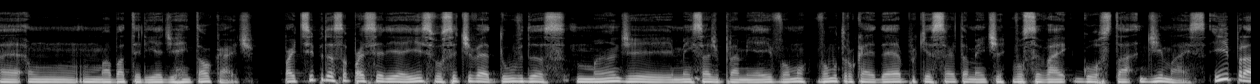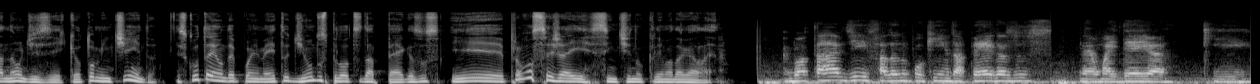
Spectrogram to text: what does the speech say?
é, um, uma bateria de rental kart. Participe dessa parceria aí. Se você tiver dúvidas, mande mensagem para mim aí. Vamos, vamos trocar ideia porque certamente você vai gostar demais. E para não dizer que eu tô mentindo, escuta aí um depoimento de um dos pilotos da Pegasus e para você já ir sentindo o clima da galera. Boa tarde, falando um pouquinho da Pegasus, né, uma ideia que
